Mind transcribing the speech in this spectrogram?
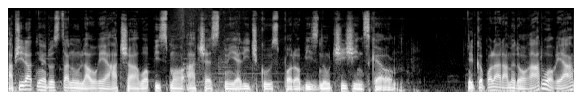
A przydatnie dostaną laureacza łopismo a czestnu jeliczku z podobiznu Cišinskiego. Tylko poladamy do Radworia,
